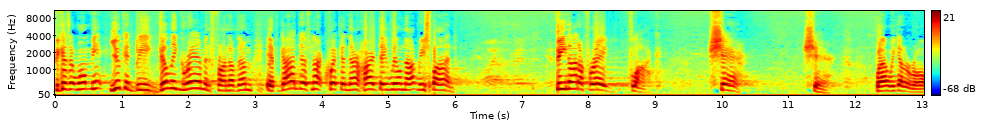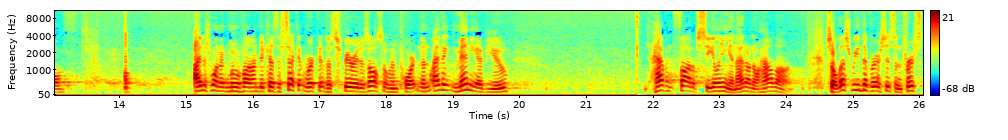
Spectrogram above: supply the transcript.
Because it won't mean you could be Billy Graham in front of them. If God does not quicken their heart, they will not respond. Be not afraid, flock. Share. Share. Well, we got to roll. I just want to move on because the second work of the Spirit is also important. And I think many of you haven't thought of sealing in I don't know how long. So let's read the verses in first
